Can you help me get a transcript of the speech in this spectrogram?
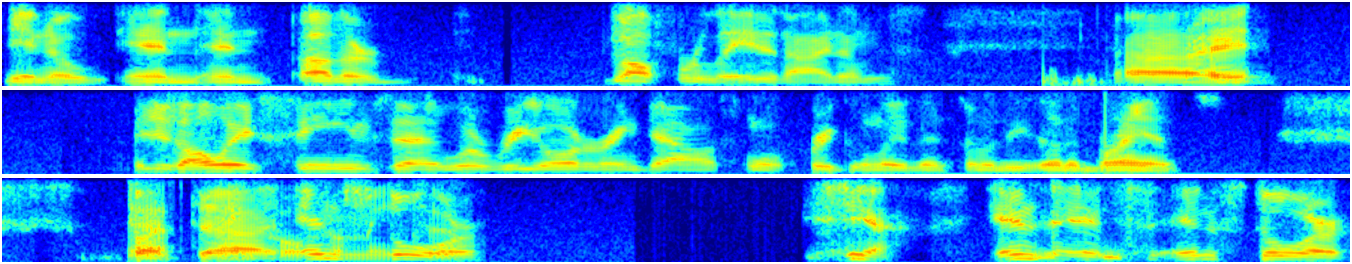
you know, and and other golf related items. Uh, Right. It just always seems that we're reordering Dallas more frequently than some of these other brands. But uh, in store, yeah, in in in store,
